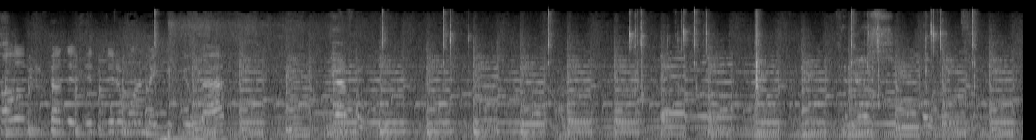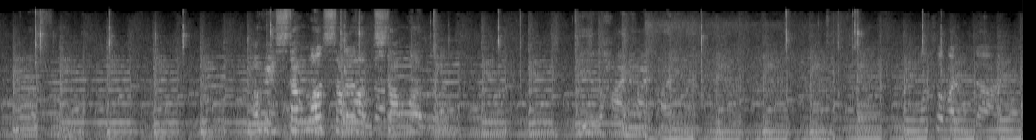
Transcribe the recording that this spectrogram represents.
Probably because it, it didn't want to make you feel bad. Yeah. Okay, just- oh, that's fine. Okay, stop one, stop one, stop one. The high, high, high, high. Once somebody die.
